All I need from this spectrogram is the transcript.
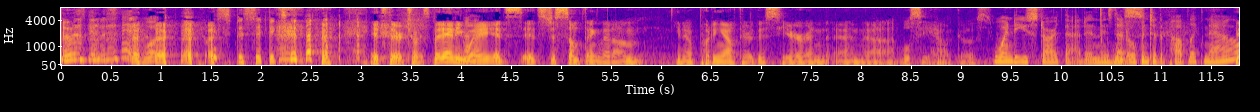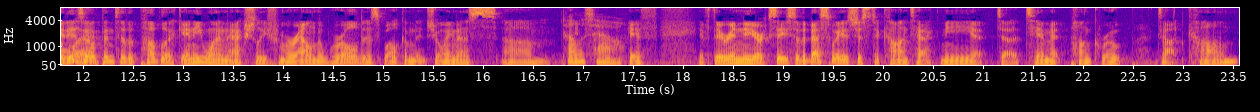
I was going to say, what specific it's their choice. But anyway, it's it's just something that I'm you know putting out there this year, and and uh, we'll see how it goes. When do you start that? And is that We s- open to the public now? It is or- open to the public. Anyone actually from around the world is welcome to join us. Um, Tell us how. if if they're in New York City, so the best way is just to contact me at uh, tim at punkrope.com,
